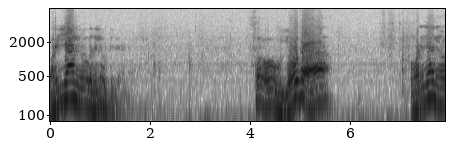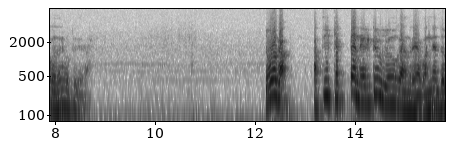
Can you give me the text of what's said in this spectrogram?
ವರ್ಯಾನ್ ಯೋಗದಲ್ಲಿ ಹುಟ್ಟಿದ್ದೀರ ನೀವು. ಸೊ ಯೋಗ ವರ್ಯಾನ್ ಯೋಗದಲ್ಲಿ ಹುಟ್ಟಿದ್ದೀರ. ಯೋಗ, ಅತಿ ಕೆಟ್ಟ ನೆಗೆಟಿವ್ ಯೋಗ ಅಂದರೆ ಒಂದನೇದ್ದು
